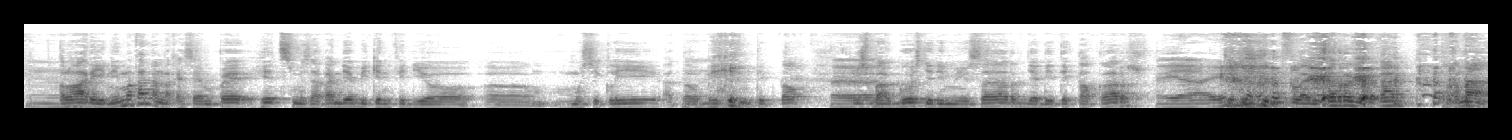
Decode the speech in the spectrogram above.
Hmm. Kalau hari ini mah kan anak SMP hits misalkan dia bikin video eh, musically atau Hmm. bikin TikTok Eh. terus bagus jadi muser, jadi TikToker, Iya, iya. jadi influencer gitu kan terkenal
